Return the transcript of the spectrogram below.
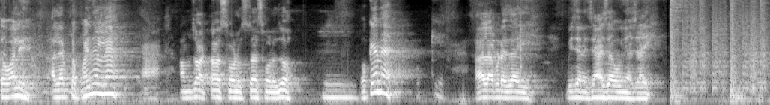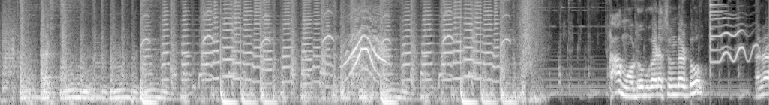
તો વાલી આ લેપટોપ ફાઇનલ ને? હા આમ જો આ ટચ વાળું ટચ વાળું જો. ઓકે ને? હાલ આપણે જાય બીજાને જ્યાં જાવ ત્યાં જાય. આ મોઢું બગાડે સુંદર તું. અને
